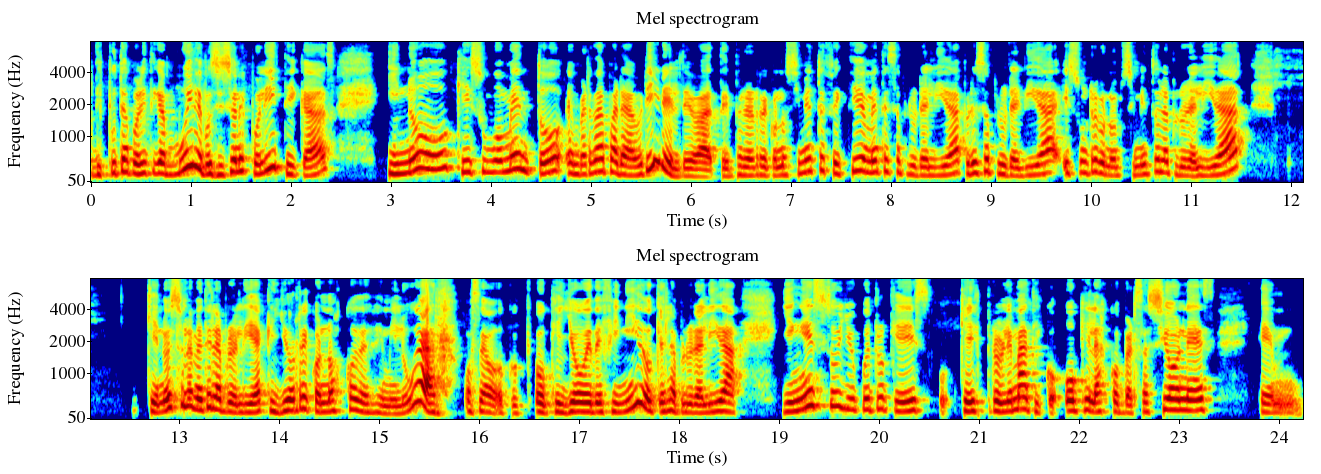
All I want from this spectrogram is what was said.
disputa política muy de posiciones políticas, y no que es un momento, en verdad, para abrir el debate, para el reconocimiento efectivamente de esa pluralidad, pero esa pluralidad es un reconocimiento de la pluralidad que no es solamente la pluralidad que yo reconozco desde mi lugar, o sea, o, que yo he definido que es la pluralidad. Y en eso yo encuentro que es, que es problemático, o que las conversaciones em,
